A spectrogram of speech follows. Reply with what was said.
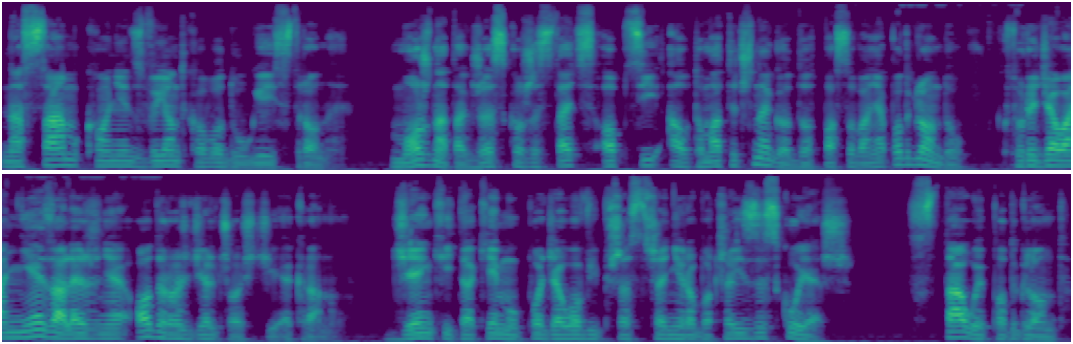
na sam koniec wyjątkowo długiej strony. Można także skorzystać z opcji automatycznego dopasowania podglądu, który działa niezależnie od rozdzielczości ekranu. Dzięki takiemu podziałowi przestrzeni roboczej zyskujesz stały podgląd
